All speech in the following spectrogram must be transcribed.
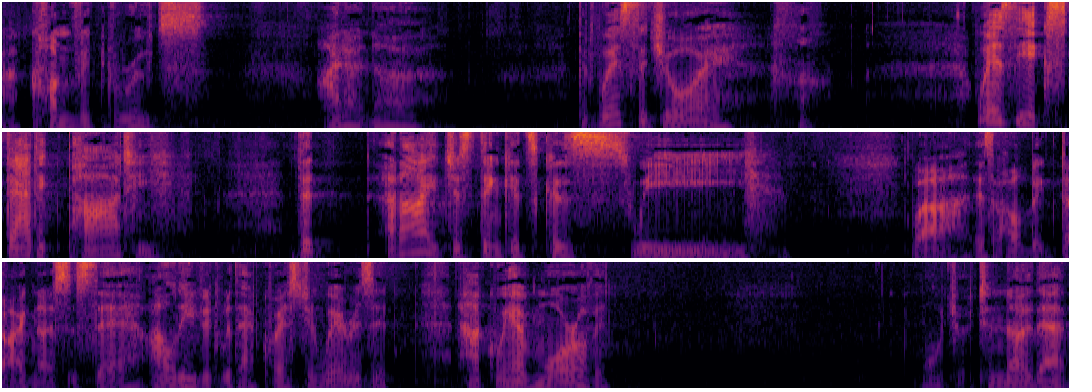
our convict roots. I don't know. But where's the joy? where's the ecstatic party? That, and I just think it's because we, well, there's a whole big diagnosis there. I'll leave it with that question. Where is it? How can we have more of it? More joy. To know that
